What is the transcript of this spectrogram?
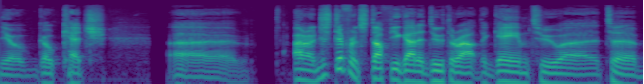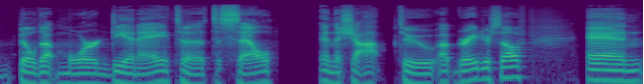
you know go catch uh, I don't know, just different stuff you got to do throughout the game to uh, to build up more DNA to to sell in the shop to upgrade yourself. And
